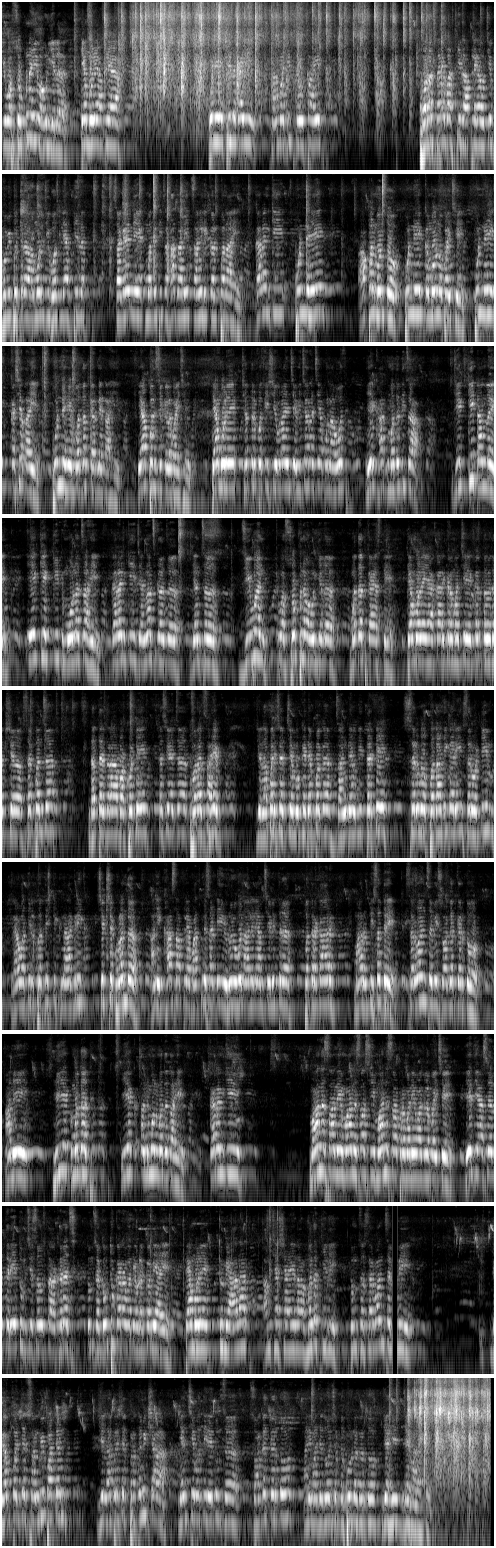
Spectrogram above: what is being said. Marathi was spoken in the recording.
किंवा स्वप्नही वाहून गेलं. त्यामुळे आपल्या पुणे येथील काही सामाजिक संस्था आहेत. थोरात साहेब असतील आपल्या गावचे भूमिपुत्र अमोलजी भोसले असतील सगळ्यांनी एक मदतीचा हात आणि चांगली कल्पना आहे. कारण की पुण्य हे आपण म्हणतो पुण्य हे कमवलं पाहिजे पुण्य हे कशात आहे पुण्य हे मदत करण्यात आहे. हे आपण शिकलं पाहिजे. त्यामुळे छत्रपती शिवरायांच्या विचाराचे आपण आहोत. एक हात मदतीचा. जे किट आणलंय एक एक किट मोलाचं आहे. कारण की ज्यांनाच कळतं ज्यांचं जीवन किंवा स्वप्न होऊन गेलं मदत काय असते? त्यामुळे या कार्यक्रमाचे कर्तव्यदक्ष सरपंच दत्तात्रय बाखोटे तसेच थोरात साहेब जिल्हा परिषदचे मुख्याध्यापक चांगदेवजी तरटे सर्व पदाधिकारी सर्व टीम गावातील प्रतिष्ठित नागरिक शिक्षक वृंद आणि खास आपल्या बातमीसाठी रुळवून आलेले आमचे मित्र पत्रकार मारुती सत्रे सर्वांचं मी स्वागत करतो. आणि ही एक मदत ही एक अनमोल मदत आहे. कारण की माणसाने माणसाशी माणसाप्रमाणे वागलं पाहिजे. हे जे असेल तर हे तुमची संस्था खरंच तुमचं कौतुक करावं तेवढं कमी आहे. त्यामुळे तुम्ही आलात. आमच्या शाळेला मदत केली. तुमचं सर्वांचं मी ग्रामपंचायत सांगवी पाटण जिल्हा परिषद प्राथमिक शाळा यांच्या वतीने तुमचं स्वागत करतो आणि माझे दोन शब्द पूर्ण करतो. जय हिंद जय महाराष्ट्र.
